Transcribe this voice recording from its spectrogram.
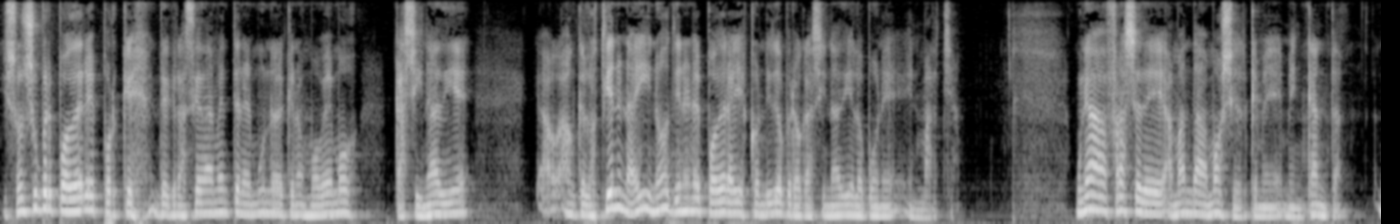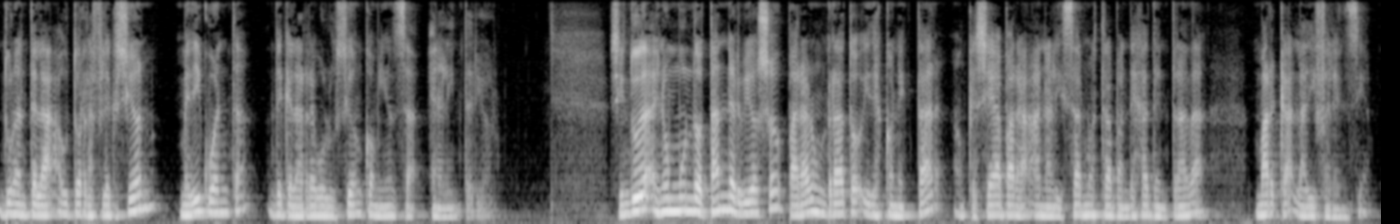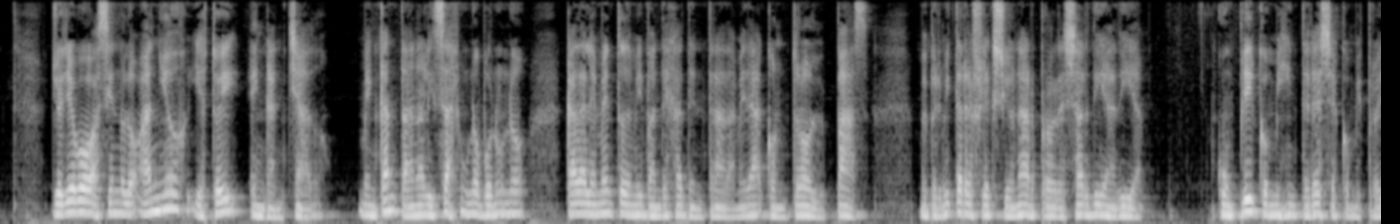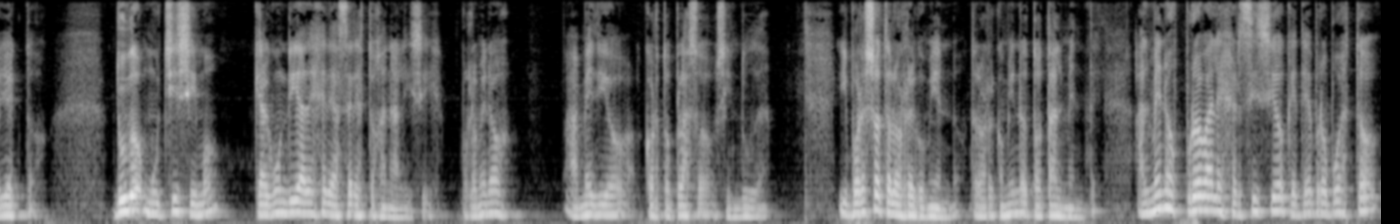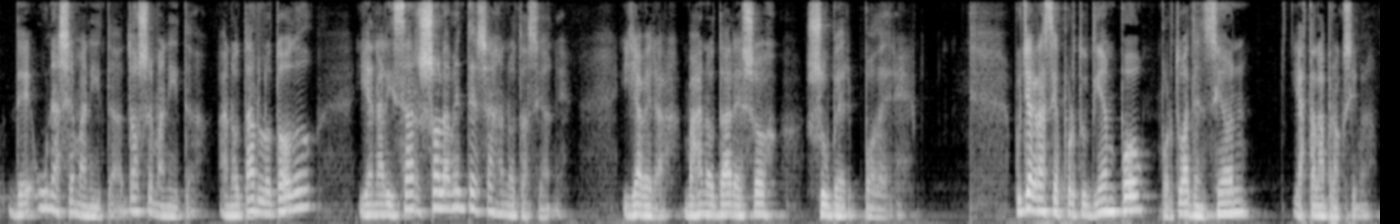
Y son superpoderes porque desgraciadamente en el mundo en el que nos movemos casi nadie, aunque los tienen ahí, ¿no? Tienen el poder ahí escondido, pero casi nadie lo pone en marcha. Una frase de Amanda Mosher que me, me encanta. Durante la autorreflexión me di cuenta de que la revolución comienza en el interior. Sin duda, en un mundo tan nervioso, parar un rato y desconectar, aunque sea para analizar nuestras bandejas de entrada, marca la diferencia. Yo llevo haciéndolo años y estoy enganchado. Me encanta analizar uno por uno cada elemento de mi bandeja de entrada. Me da control, paz, me permite reflexionar, progresar día a día, cumplir con mis intereses, con mis proyectos. Dudo muchísimo que algún día deje de hacer estos análisis, por lo menos a medio, corto plazo, sin duda. Y por eso te lo recomiendo, te lo recomiendo totalmente. Al menos prueba el ejercicio que te he propuesto de una semanita, dos semanitas, anotarlo todo y analizar solamente esas anotaciones. Y ya verás, vas a notar esos superpoderes. Muchas gracias por tu tiempo, por tu atención y hasta la próxima.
